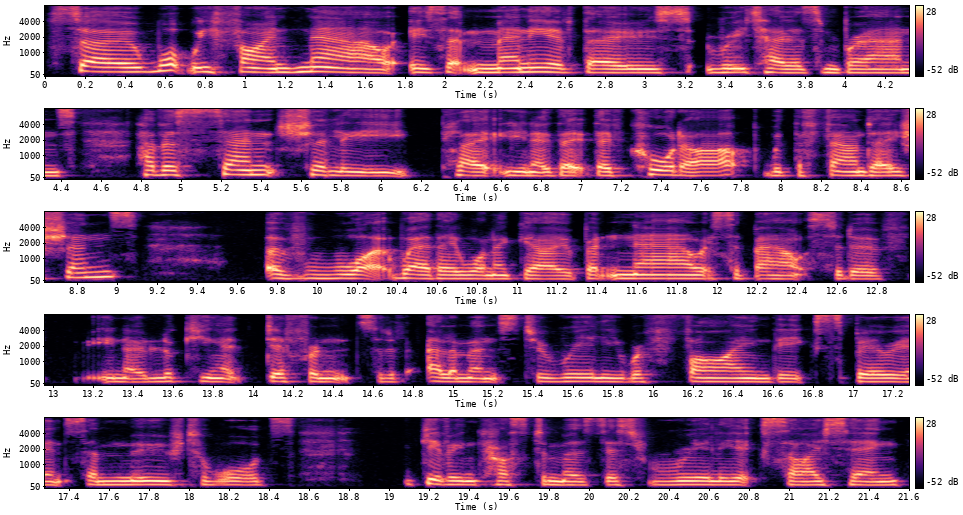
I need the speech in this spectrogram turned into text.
So what we find now is that many of those retailers and brands have essentially play, you know, they, they've caught up with the foundations of what where they want to go. But now it's about sort of you know looking at different sort of elements to really refine the experience and move towards giving customers this really exciting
